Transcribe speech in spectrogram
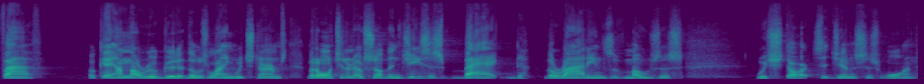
Five. Okay, I'm not real good at those language terms, but I want you to know something. Jesus backed the writings of Moses, which starts at Genesis 1.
